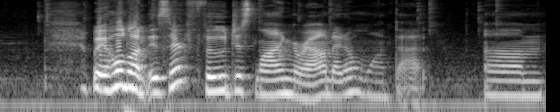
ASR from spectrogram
Wait, hold on. Is there food just lying around? I don't want that. Um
